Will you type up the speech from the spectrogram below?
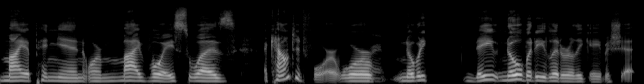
my opinion or my voice was accounted for or Right. nobody they nobody literally gave a shit.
